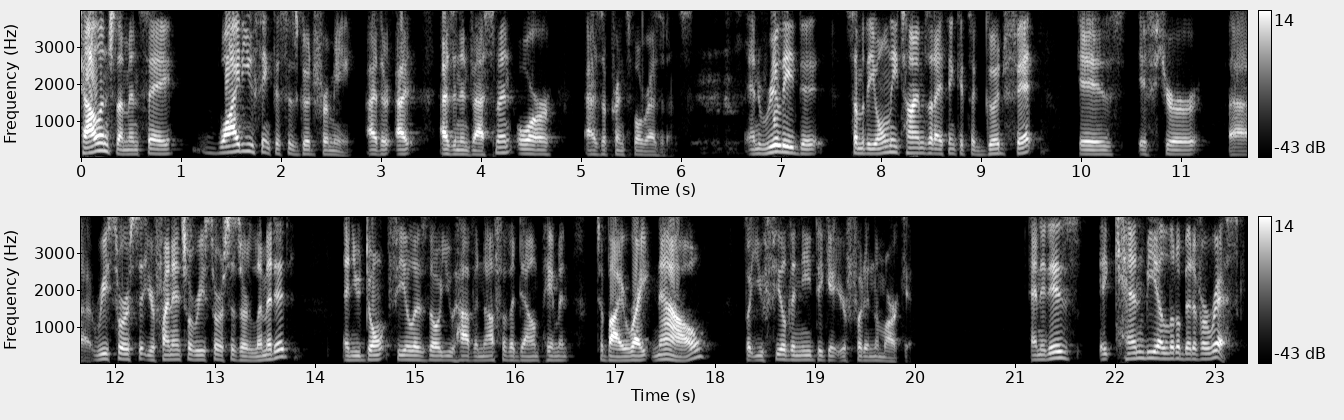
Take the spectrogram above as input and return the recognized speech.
challenge them and say, why do you think this is good for me, either as an investment or as a principal residence? And really, the, some of the only times that I think it's a good fit is if your uh, resource, your financial resources are limited and you don't feel as though you have enough of a down payment to buy right now, but you feel the need to get your foot in the market. And it is, it can be a little bit of a risk.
